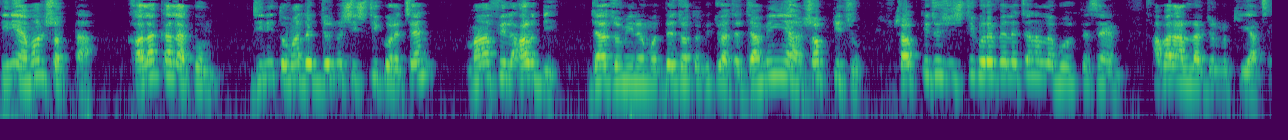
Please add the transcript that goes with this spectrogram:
তিনি এমন সত্তা খলাকা লাকুম যিনি তোমাদের জন্য সৃষ্টি করেছেন মাহফিল আরদি যা জমিনের মধ্যে যত কিছু আছে জামিয়া সবকিছু। সবকিছু সৃষ্টি করে ফেলেছেন আল্লাহ বলতেছেন। আবার আল্লাহর জন্য কি আছে?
